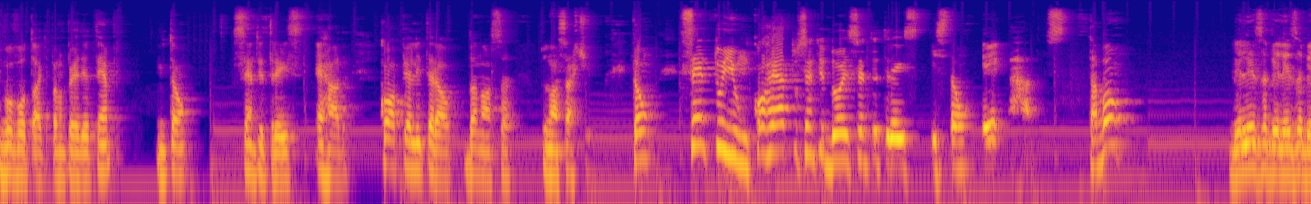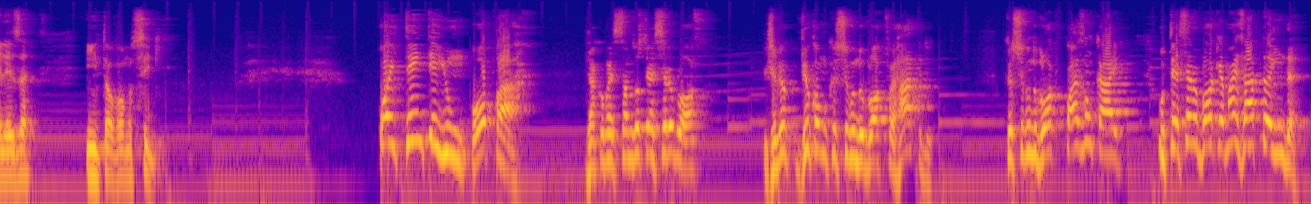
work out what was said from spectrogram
Vou voltar aqui para não perder tempo. Então, 103 errado. Cópia literal da nossa do nosso artigo. Então, 101 correto, 102, 103 estão errados. Tá bom? Beleza, beleza, beleza. Então vamos seguir. 81. Opa! Já começamos o terceiro bloco. Já viu, viu como que o segundo bloco foi rápido? Porque o segundo bloco quase não cai. O terceiro bloco é mais rápido ainda.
